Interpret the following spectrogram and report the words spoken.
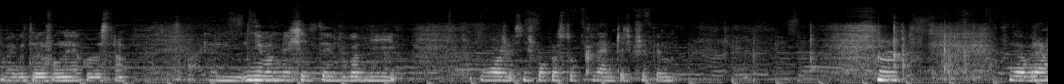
mojego telefonu jako lustra. Nie mam jak się tutaj wygodniej ułożyć niż po prostu klęczeć przy tym. Hmm. Dobra.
